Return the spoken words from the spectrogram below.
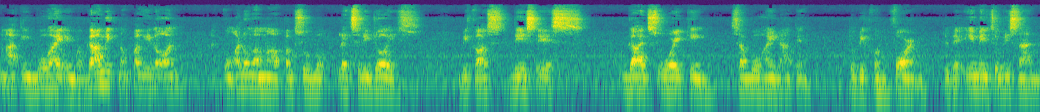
ang ating buhay ay magamit ng Panginoon at kung ano man mga pagsubok, let's rejoice because this is God's working sa buhay natin to be conformed to the image of His Son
